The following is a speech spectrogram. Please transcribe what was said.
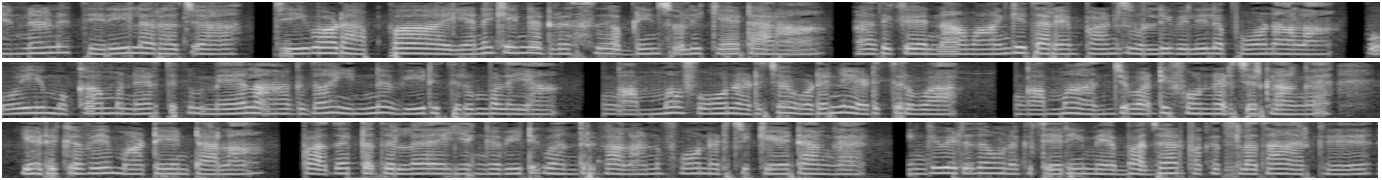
என்னன்னு தெரியல ராஜா. ஜீவாவோட அப்பா எனக்கு எங்க ட்ரெஸ் அப்படின்னு சொல்லி கேட்டாராம். அதுக்கு நான் வாங்கி தரேன்ப்பான்னு சொல்லி வெளியில போனாலாம் போய் முக்கால் மணி நேரத்துக்கு மேல ஆகுதான் இன்னும் வீடு திரும்பலையாம். உங்கள் அம்மா ஃபோன் அடித்தா உடனே எடுத்துருவா. உங்கள் அம்மா அஞ்சு வாட்டி ஃபோன் அடிச்சிருக்காங்க. எடுக்கவே மாட்டேன்ட்டாலாம் பதட்டத்தில் எங்கள் வீட்டுக்கு வந்திருக்காளான்னு ஃபோன் அடித்து கேட்டாங்க. எங்கள் வீடு தான் உனக்கு தெரியுமே. பஜார் பக்கத்தில் தான் இருக்குது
